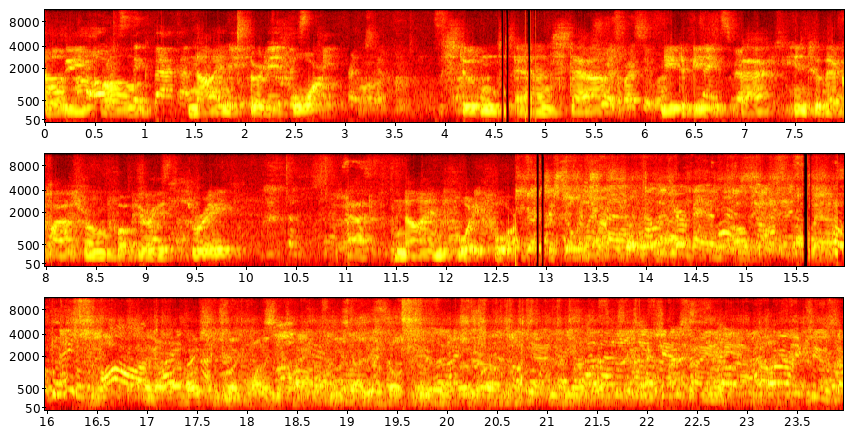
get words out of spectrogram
Will be from 9:34. Students and staff need to be back into their classroom for period three at 9:44. How was your band? I don't know, my host was like wanting to talk, and like I just fell asleep in the chair. Yeah. She was trying to me, I fell asleep too, so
